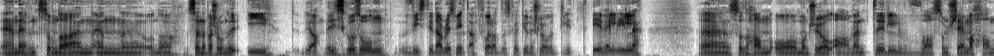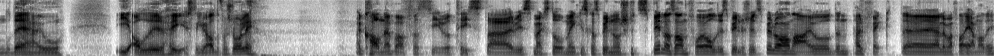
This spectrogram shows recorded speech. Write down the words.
eh, nevnt som da en, en Å da sende personer i ja, risikosonen hvis de da blir smitta, for at det skal kunne slå ut litt vel ille. Så han og Montreal avventer hva som skjer med han, og det er jo i aller høyeste grad forståelig. Men kan jeg bare få si hvor trist det er hvis Max Dolman ikke skal spille noe sluttspill? Altså, han får jo aldri spille sluttspill, og han er jo den perfekte, eller i hvert fall en av de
